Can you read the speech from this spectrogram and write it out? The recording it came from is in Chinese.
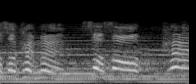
嫂嫂开门，嫂嫂开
